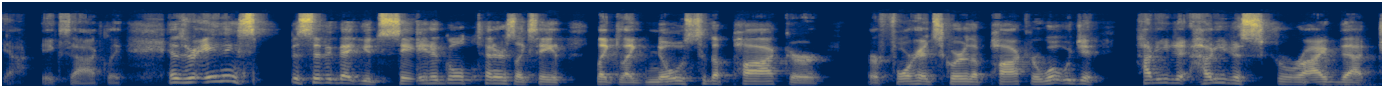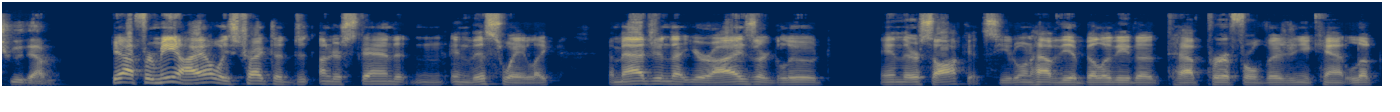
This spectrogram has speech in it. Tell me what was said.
Yeah, exactly. Is there anything specific that you'd say to goaltenders, like say like like nose to the puck or or forehead square to the puck, or what would you? How do you how do you describe that to them? Yeah, for me, I always tried to understand it in, in this way. Like imagine that your eyes are glued in their sockets. You don't have the ability to, to have peripheral vision. You can't look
